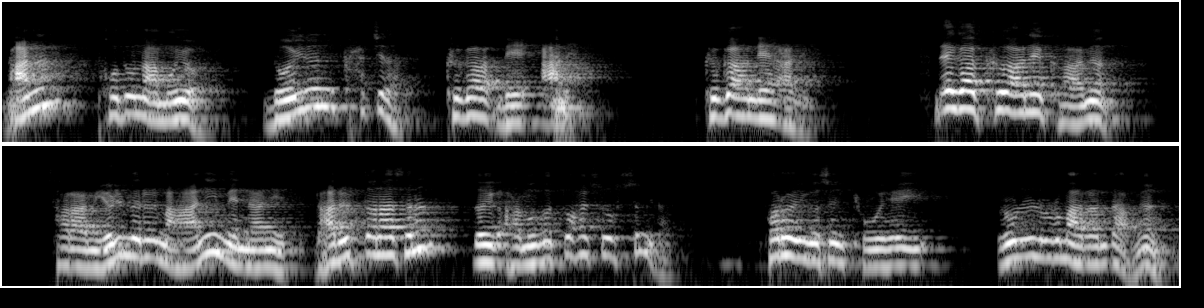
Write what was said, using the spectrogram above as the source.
나는 포도나무요 너희는 가지라 그가 내 안에 그가 내 안에 내가 그 안에 거하면 사람이 열매를 많이 맺나니 나를 떠나서는 너희가 아무것도 할 수 없습니다. 바로 이것은 교회의 론으로 말한다면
